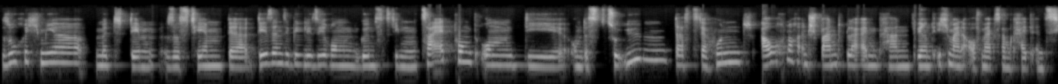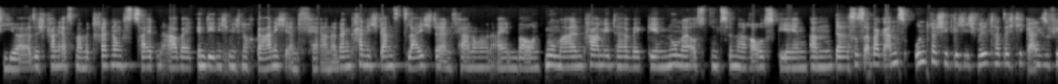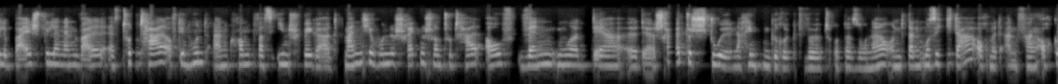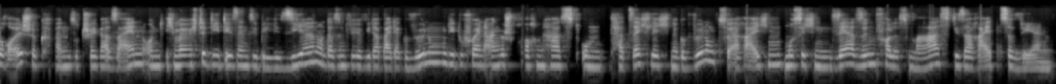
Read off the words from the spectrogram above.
suche ich mir mit dem System der Desensibilisierung günstigen Zeitpunkt, um die, um das zu üben, dass der Hund auch noch entspannt bleiben kann, während ich meine Aufmerksamkeit entziehe. Also ich kann erstmal mit Trennungszeiten arbeiten, in denen ich mich noch gar nicht entferne. Dann kann ich ganz leichte Entfernungen einbauen, nur mal ein paar Meter weggehen, nur mal aus dem Zimmer rausgehen. Ähm, das ist aber ganz unterschiedlich. Ich will tatsächlich gar nicht so viele Beispiele nennen, weil es total auf den Hund ankommt, was ihn triggert. Manche Hunde schrecken schon total auf, wenn nur der, äh, der Schreibtischstuhl nach hinten gerückt wird oder so. Ne? Und dann muss ich da auch mit anfangen. Auch Geräusche können so Trigger sein. Und ich möchte die desensibilisieren. Und da sind wir wieder bei der Gewöhnung, die du vorhin angesprochen hast. Um tatsächlich eine Gewöhnung zu erreichen, muss ich ein sehr sinnvolles Maß dieser Reize wählen.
